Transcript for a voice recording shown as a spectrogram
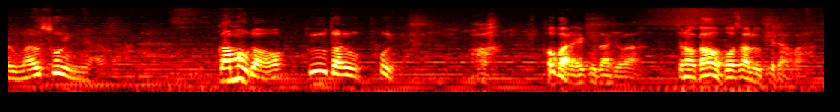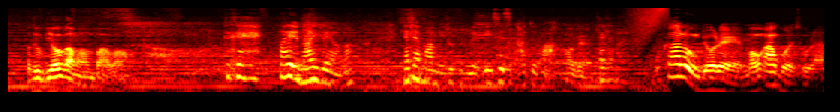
တော့ငါတို့စိုးရင်နေရတာကားမောက်တာရောသူတို့သားရောဟုတ်တယ်ဟာဟုတ်ပါတယ်ကိုသားကျော်ကကျွန်တော်ကားကိုပေါ်ဆလို့ဖြစ်တာပါဘယ်သူပြောကမှမပါပါဘူးတကယ်တိုင်းအနိုင်လေအော င်နော်ရတဲ့မမေတို့လည်းအေးစစ်စကားပြောပါဟုတ်ကဲ့လိုက်လိုက်ကားလုံးပြောတဲ့မောင်အံ့ပွဲဆိုတာ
